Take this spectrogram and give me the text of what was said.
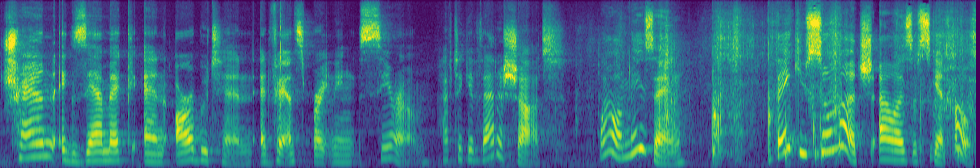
Tranexamic and Arbutin Advanced Brightening Serum. I have to give that a shot. Wow, amazing. Thank you so much, Allies of Skin. Oh,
